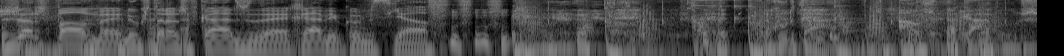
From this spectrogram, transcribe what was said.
Jorge Palma, no Gostar aos Bocados da Rádio Comercial. Cortar aos pecados.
